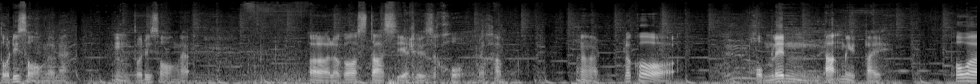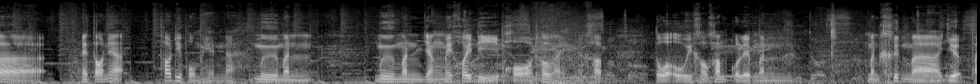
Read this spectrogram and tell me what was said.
ตัวที่ 2 แล้วนะ อืม ตัวที่ 2 แล้ว เออแล้วก็สตาร์เซียเทสโคนะครับเออแล้วก็ผมเล่นดาร์กเมดไป เพราะว่าในตอนเนี้ยเท่าที่ผมเห็นนะ มือมันมือมันยังไม่ค่อยดีพอเท่าไหร่นะครับ ตัวโอวีเขาข้ามโกเลมมันมันขึ้นมาเยอะไป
